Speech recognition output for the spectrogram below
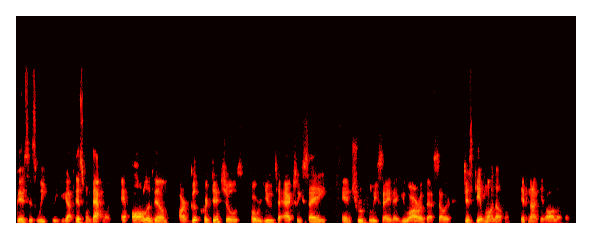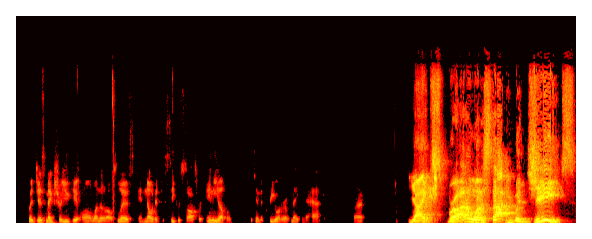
Business Weekly, you got this one, that one, and all of them are good credentials for you to actually say and truthfully say that you are a bestseller. Just get one of them, if not get all of them. But just make sure you get on one of those lists and know that the secret sauce for any of them is in the pre-order of making it happen, right? Yikes, bro! I don't want to stop you, but jeez,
